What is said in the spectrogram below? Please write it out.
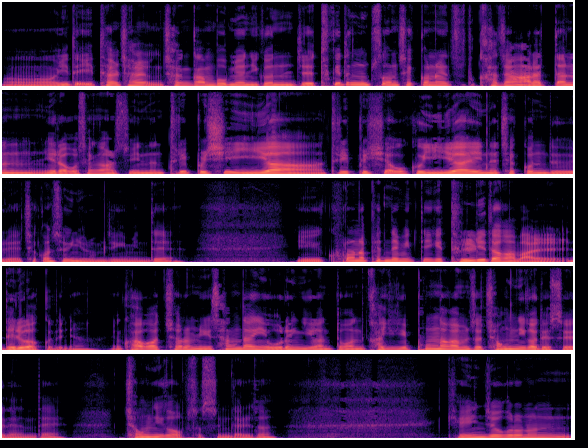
어, 이 데이터를 잘, 잠깐 보면 이건 이제 투기 등급성 채권에서도 가장 아랫단이라고 생각할 수 있는 트리플 C 이하, 트리플 C하고 그 이하에 있는 채권들의 채권 수익률 움직임인데 이 코로나 팬데믹 때 이게 들리다가 말 내려왔거든요. 과거처럼 이게 상당히 오랜 기간 동안 가격이 폭락하면서 정리가 됐어야 되는데 정리가 없었습니다. 그래서 개인적으로는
